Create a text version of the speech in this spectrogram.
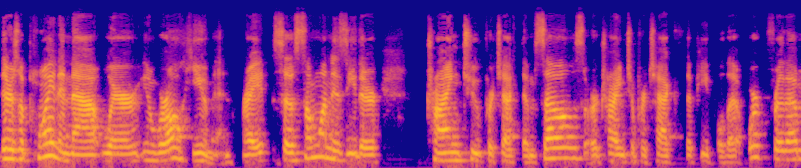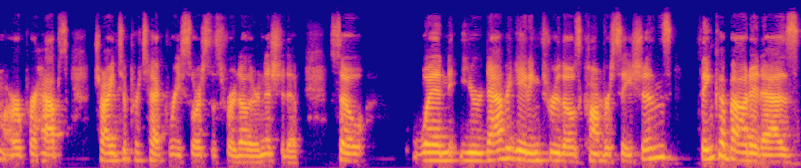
there's a point in that where you know we're all human right? So someone is either trying to protect themselves or trying to protect the people that work for them or perhaps trying to protect resources for another initiative. So when you're navigating through those conversations think about it as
